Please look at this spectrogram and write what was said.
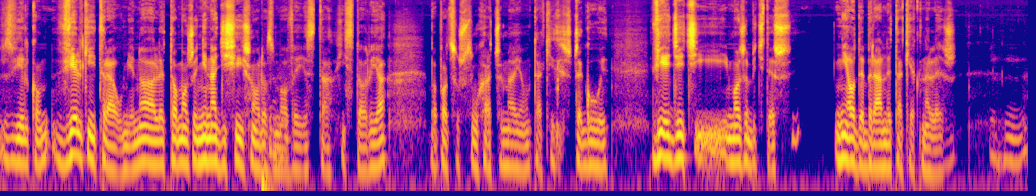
z wielką, w wielkiej traumie. No ale to może nie na dzisiejszą rozmowę jest ta historia, bo po cóż słuchacze mają takie szczegóły wiedzieć i może być też nieodebrane tak, jak należy. Mhm.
